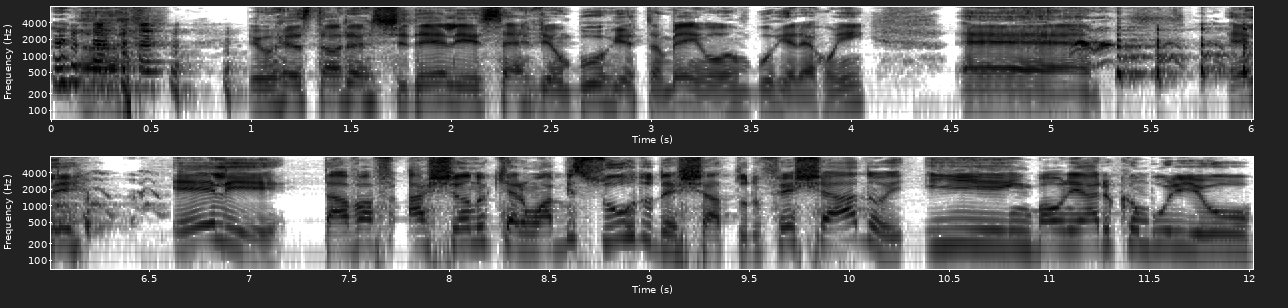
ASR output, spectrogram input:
Ah, e o restaurante dele serve hambúrguer também, o hambúrguer é ruim. É, ele, ele tava achando que era um absurdo deixar tudo fechado e em Balneário Camboriú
